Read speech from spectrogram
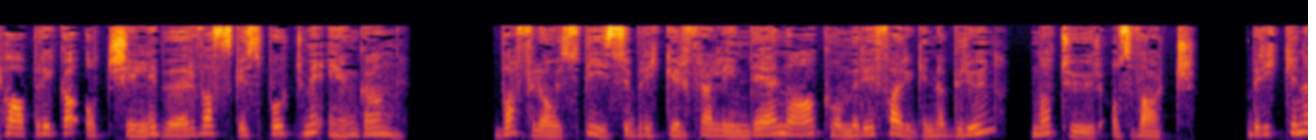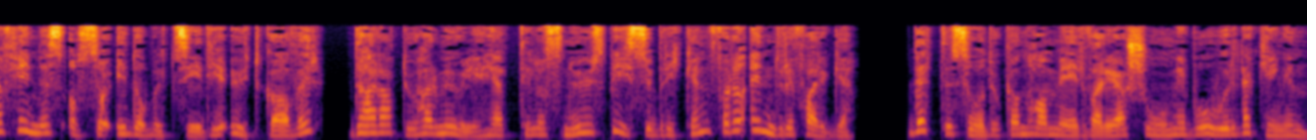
paprika og chili bør vaskes bort med en gang. Buffalo spisebrikker fra Linn DNA kommer i fargene brun, natur og svart. Brikkene finnes også i dobbeltsidige utgaver, der at du har mulighet til å snu spisebrikken for å endre farge. Dette så du kan ha mer variasjon i borddekkingen.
